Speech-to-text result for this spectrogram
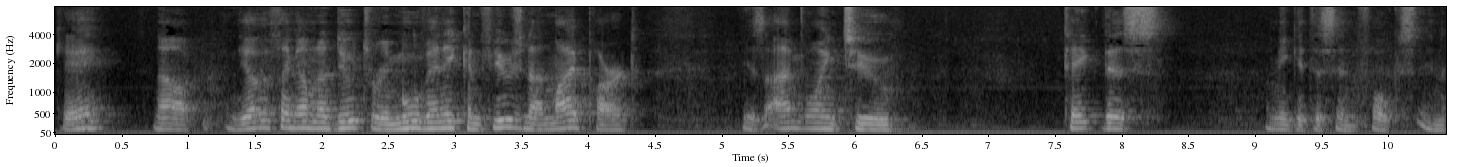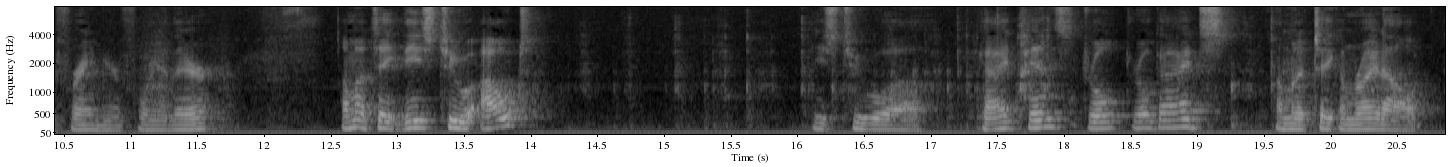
Okay, now the other thing I'm going to do to remove any confusion on my part is I'm going to take this, let me get this in focus in the frame here for you there. I'm going to take these two out, these two uh, guide pins, drill, drill guides. I'm going to take them right out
